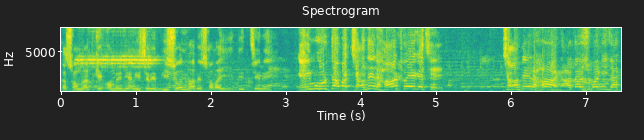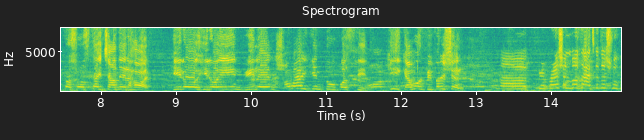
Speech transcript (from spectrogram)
তা সম্রাটকে কমেডিয়ান হিসেবে ভীষণভাবে সবাই চেনে। এই মুহূর্তে আবার চাঁদের হাট হয়ে গেছে। চাঁদের হাট, আকাশবাণী যাত্রা সংস্থায় চাঁদের হাট। হিরো, হিরোইন, ভিলেন, সবাই কিন্তু উপস্থিত। কি, কেমন প্রিপারেশন প্রিপারেশন বলতে আজকে তো শুভ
